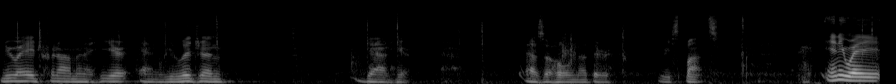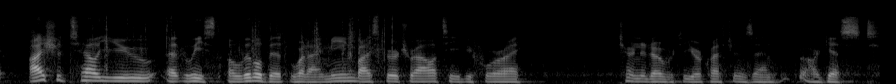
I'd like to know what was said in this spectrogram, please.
New Age phenomena here and religion down here as a whole nother response. Anyway, I should tell you at least a little bit what I mean by spirituality before I turn it over to your questions and our guest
